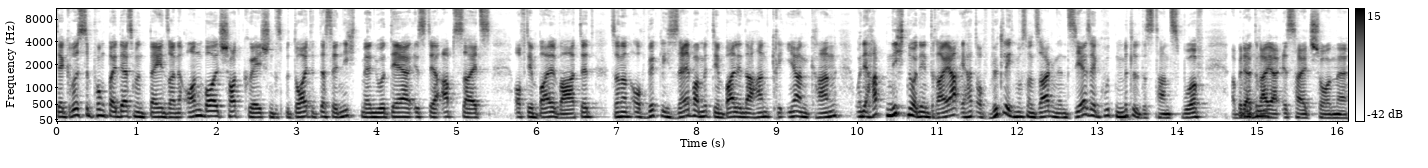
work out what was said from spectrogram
der größte Punkt bei Desmond Bain, seine On-Ball-Shot-Creation, das bedeutet, dass er nicht mehr nur der ist, der abseits auf den Ball wartet, sondern auch wirklich selber mit dem Ball in der Hand kreieren kann. Und er hat nicht nur den Dreier, er hat auch wirklich, muss man sagen, einen sehr, sehr guten Mitteldistanzwurf. Aber der mhm. Dreier ist halt schon, äh,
